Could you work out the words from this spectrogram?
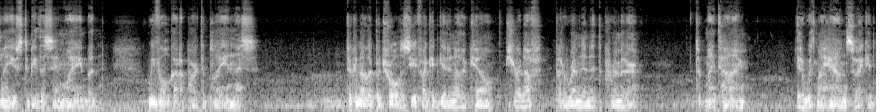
I used to be the same way, but we've all got a part to play in this. Took another patrol to see if I could get another kill. Sure enough, put a remnant at the perimeter. Took my time. Did it with my hands so I could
